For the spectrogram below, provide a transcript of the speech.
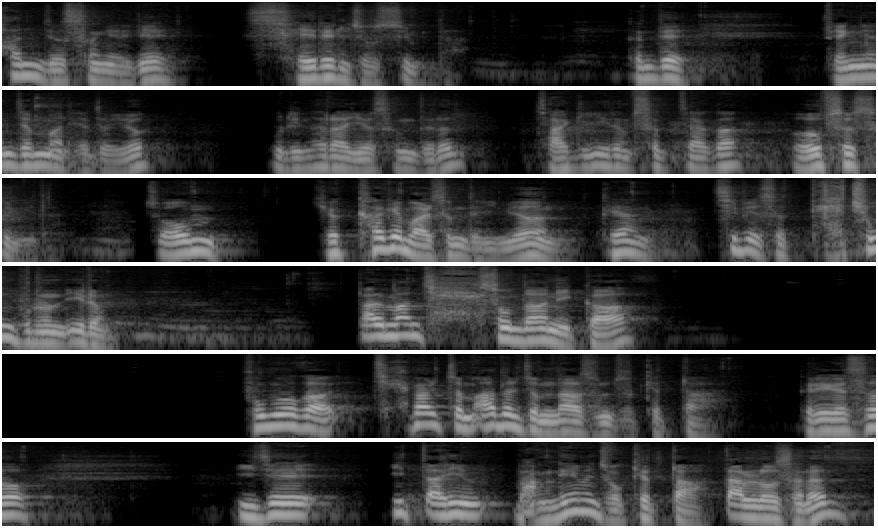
한 여성에게 세례를 줬습니다. 근데 100년 전만 해도요, 우리나라 여성들은 자기 이름 석자가 없었습니다. 좀 격하게 말씀드리면 그냥 집에서 대충 부르는 이름. 딸만 계속 나니까 부모가 제발 좀 아들 좀 낳았으면 좋겠다. 그래서 이제 이 딸이 막내면 좋겠다. 딸로서는.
